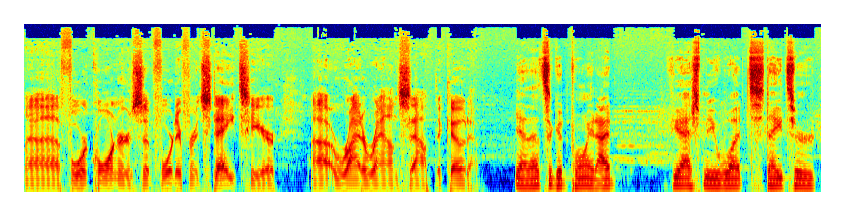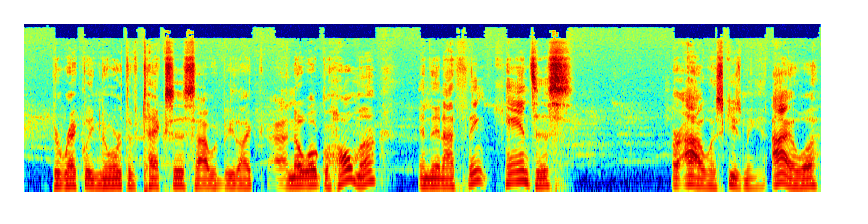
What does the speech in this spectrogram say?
uh, four corners of four different states here, uh, right around South Dakota. Yeah, that's a good point. I, if you ask me what states are directly north of Texas, I would be like, I know Oklahoma, and then I think Kansas or Iowa. Excuse me, Iowa.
